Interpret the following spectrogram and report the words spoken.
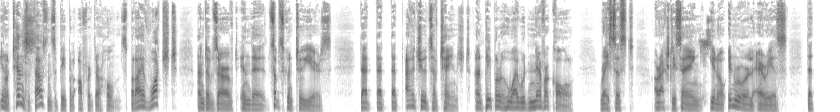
you know, tens of thousands of people offered their homes. But I have watched and observed in the subsequent two years that, that, that attitudes have changed. And people who I would never call racist are actually saying, you know, in rural areas that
